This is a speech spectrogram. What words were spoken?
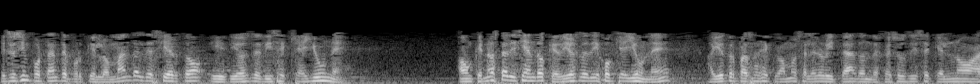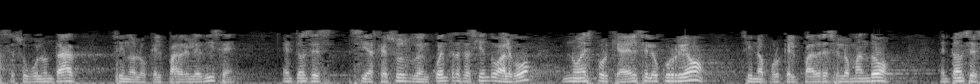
Eso es importante porque lo manda al desierto y Dios le dice que ayune. Aunque no está diciendo que Dios le dijo que ayune, hay otro pasaje que vamos a leer ahorita donde Jesús dice que Él no hace su voluntad, sino lo que el Padre le dice. Entonces, si a Jesús lo encuentras haciendo algo, no es porque a Él se le ocurrió, sino porque el Padre se lo mandó. Entonces,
